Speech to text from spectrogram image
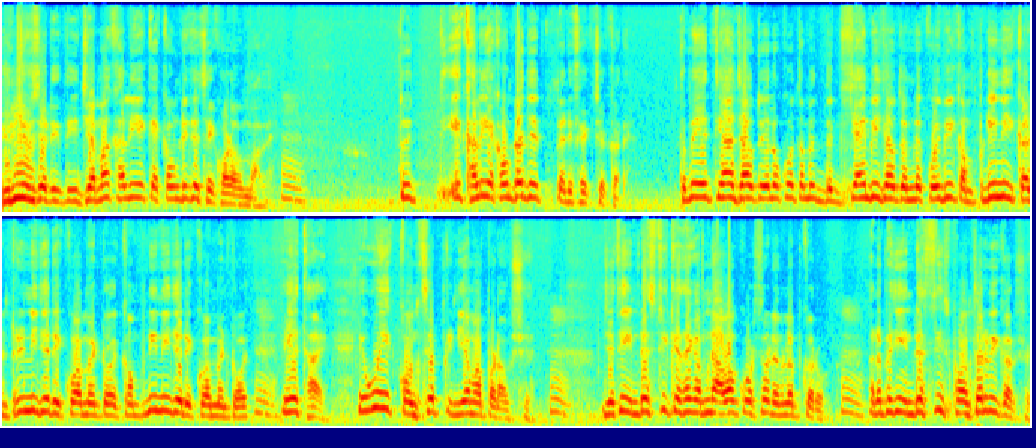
યુનિવર્સિટી હતી જેમાં ખાલી એક એકાઉન્ટિંગ જ શીખવાડવામાં આવે. તો એ ખાલી એકાઉન્ટ જ મેન્યુફેક્ચર કરે. તમે ત્યાં જાઓ તો એ લોકો તમે ક્યાંય બી જાઓ તો એમને કોઈ બી કંપનીની કન્ટ્રીની જે રિક્વાયરમેન્ટ હોય કંપનીની જે રિક્વાયરમેન્ટ હોય એ થાય. એવો એક કોન્સેપ્ટ ઇન્ડિયામાં પણ આવશે. જેથી ઇન્ડસ્ટ્રી કહેશે કે અમને આવા કોર્સો ડેવલપ કરો. અને પછી ઇન્ડસ્ટ્રી સ્પોન્સર બી કરશે.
